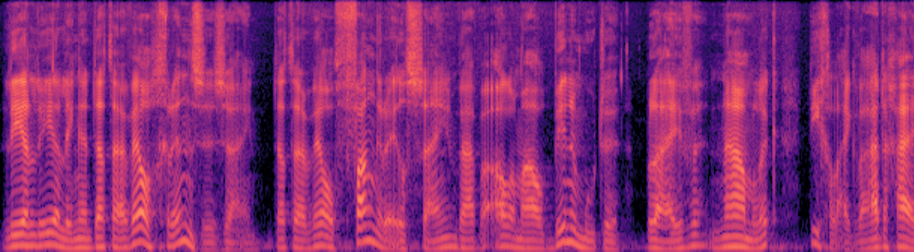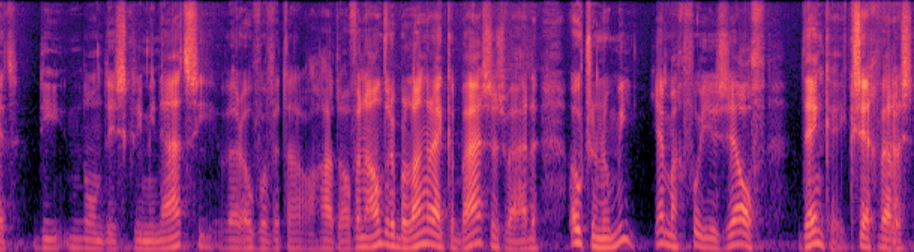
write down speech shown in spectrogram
leer leerlingen dat daar wel grenzen zijn. Dat er wel vangrails zijn waar we allemaal binnen moeten blijven. Namelijk die gelijkwaardigheid, die non-discriminatie, waarover we het al hadden. Of een andere belangrijke basiswaarde, autonomie. Jij mag voor jezelf denken. Ik zeg wel eens,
